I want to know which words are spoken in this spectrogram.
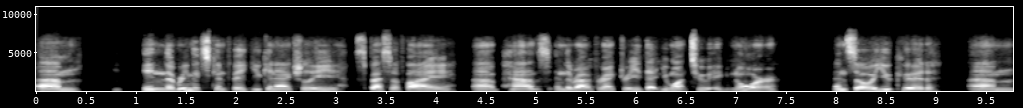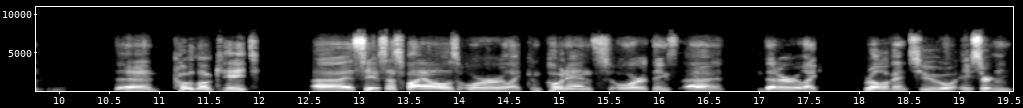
um, in the remix config, you can actually specify uh, paths in the route directory that you want to ignore. And so you could um, uh, co-locate uh, CSS files or like components or things uh, that are like relevant to a certain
